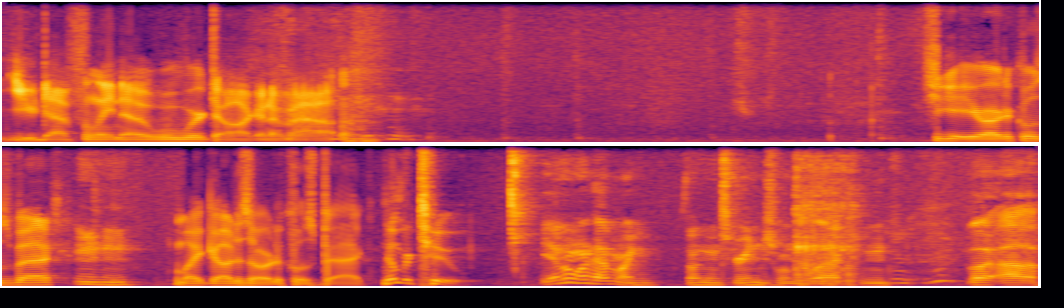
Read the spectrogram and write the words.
you definitely know who we're talking about. Did you get your articles back? Mm-hmm. Mike got his articles back. Number two. Yeah, I don't want to have my fucking screen just went black. And- but uh,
